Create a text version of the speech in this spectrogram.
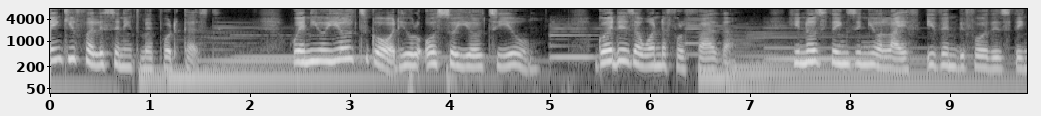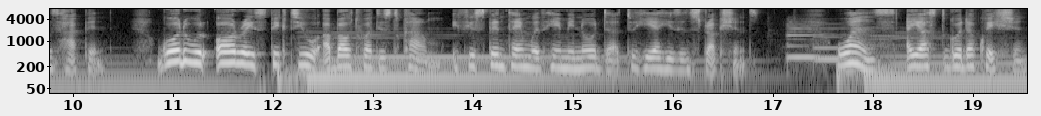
Thank you for listening to my podcast. When you yield to God, He will also yield to you. God is a wonderful Father. He knows things in your life even before these things happen. God will always speak to you about what is to come if you spend time with Him in order to hear His instructions. Once I asked God a question,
